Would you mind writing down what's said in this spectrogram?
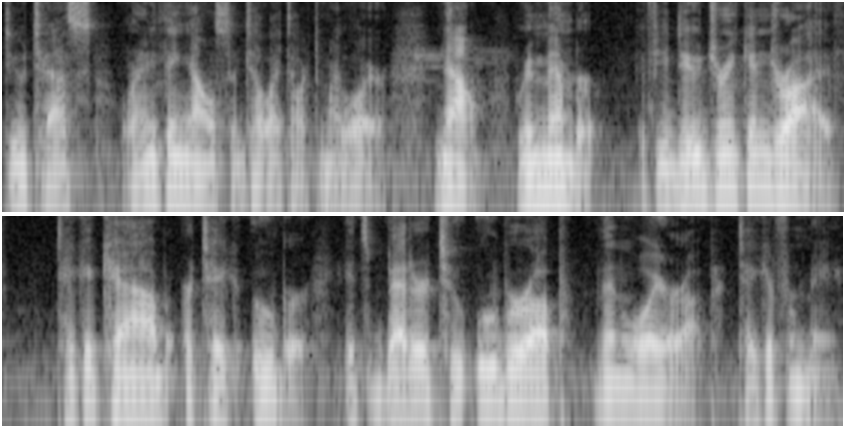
do tests, or anything else until I talk to my lawyer. Now, remember, if you do drink and drive, take a cab or take Uber. It's better to Uber up than lawyer up. Take it from me.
